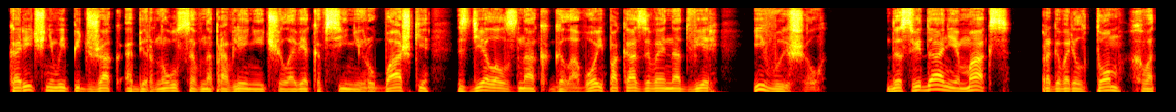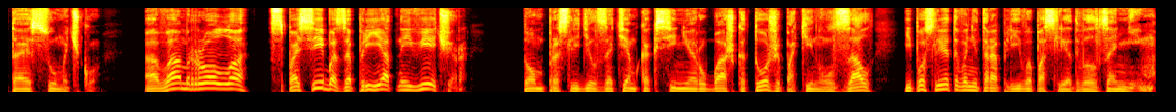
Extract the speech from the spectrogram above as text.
коричневый пиджак обернулся в направлении человека в синей рубашке, сделал знак головой, показывая на дверь, и вышел. «До свидания, Макс», — проговорил Том, хватая сумочку. «А вам, Ролло, спасибо за приятный вечер». Том проследил за тем, как синяя рубашка тоже покинул зал, и после этого неторопливо последовал за ним.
